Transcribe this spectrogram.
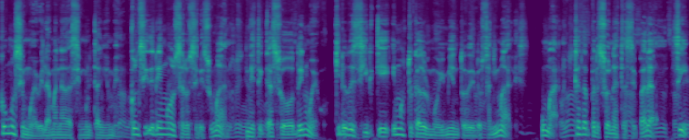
¿cómo se mueve la manada simultáneamente? Consideremos a los seres humanos. En este caso, de nuevo, quiero decir que hemos tocado el movimiento de los animales humanos. Cada persona está separada. Sí,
